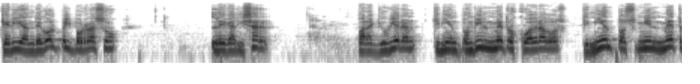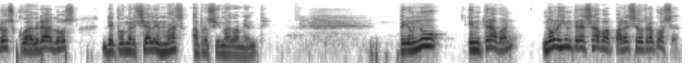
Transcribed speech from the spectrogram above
querían de golpe y porrazo legalizar para que hubieran 500.000 metros cuadrados, 500.000 metros cuadrados de comerciales más aproximadamente. Pero no entraban, no les interesaba para esa otra cosa,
